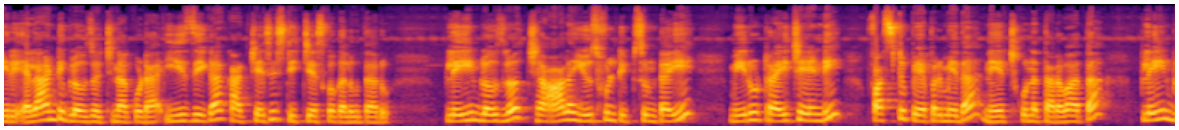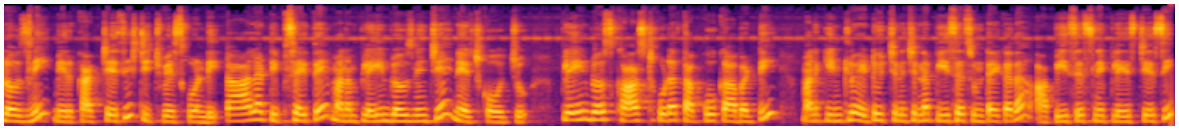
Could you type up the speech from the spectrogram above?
మీరు ఎలాంటి బ్లౌజ్ వచ్చినా కూడా ఈజీగా కట్ చేసి స్టిచ్ చేసుకోగలుగుతారు. ప్లెయిన్ బ్లౌజ్లో చాలా యూస్ఫుల్ టిప్స్ ఉంటాయి. మీరు ట్రై చేయండి. ఫస్ట్ పేపర్ మీద నేర్చుకున్న తర్వాత ప్లెయిన్ బ్లౌజ్ని మీరు కట్ చేసి స్టిచ్ వేసుకోండి. చాలా టిప్స్ అయితే మనం ప్లెయిన్ బ్లౌజ్ నుంచే నేర్చుకోవచ్చు. ప్లెయిన్ బ్లౌజ్ కాస్ట్ కూడా తక్కువ కాబట్టి మనకి ఇంట్లో ఎటు చిన్న చిన్న పీసెస్ ఉంటాయి కదా ఆ పీసెస్ని ప్లేస్ చేసి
